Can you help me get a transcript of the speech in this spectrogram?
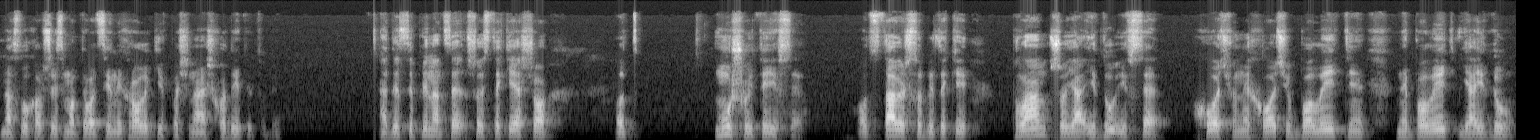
наслухавшись мотиваційних роликів, починаєш ходити туди. А дисципліна це щось таке, що от мушу йти і все. От ставиш собі такий план, що я йду і все. Хочу, не хочу, болить, не- болить, я йду.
